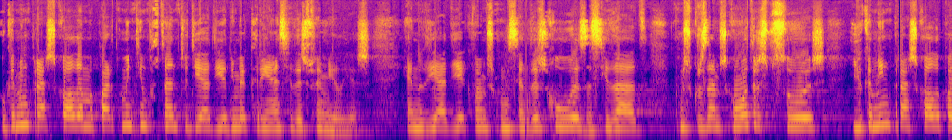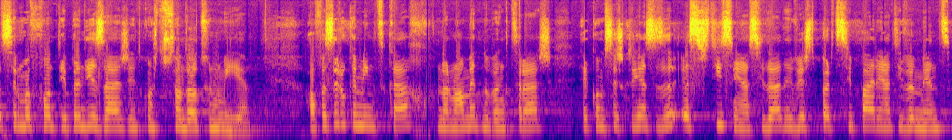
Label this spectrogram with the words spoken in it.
O caminho para a escola é uma parte muito importante do dia a dia de uma criança e das famílias. É no dia a dia que vamos conhecendo as ruas, a cidade, que nos cruzamos com outras pessoas e o caminho para a escola pode ser uma fonte de aprendizagem e de construção da autonomia. Ao fazer o caminho de carro, normalmente no banco de trás, é como se as crianças assistissem à cidade em vez de participarem ativamente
